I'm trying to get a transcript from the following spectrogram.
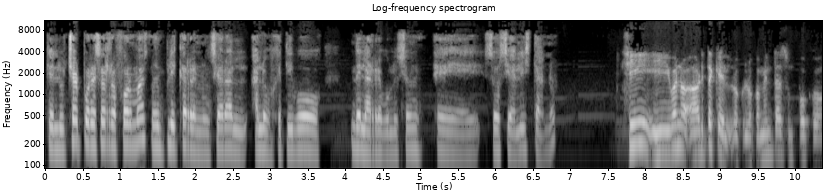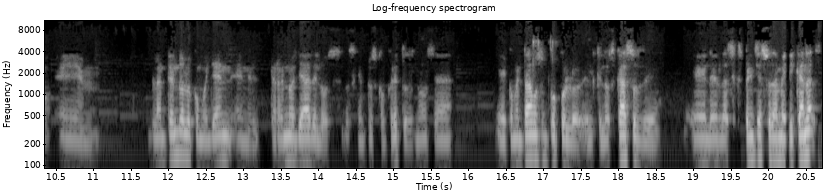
que luchar por esas reformas no implica renunciar al, al objetivo de la revolución eh, socialista, ¿no? Sí, y bueno, ahorita que lo, lo comentas un poco, eh, planteándolo como ya en, el terreno ya de los, ejemplos concretos, ¿no? O sea, eh, comentábamos un poco lo, el, que los casos de eh, las experiencias sudamericanas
